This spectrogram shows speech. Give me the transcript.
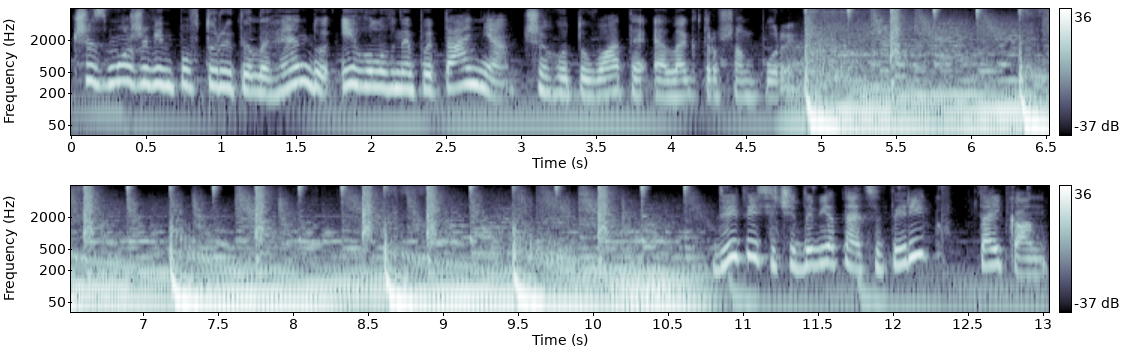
Чи зможе він повторити легенду? І головне питання: чи готувати електрошампури? 2019 рік Тайкан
